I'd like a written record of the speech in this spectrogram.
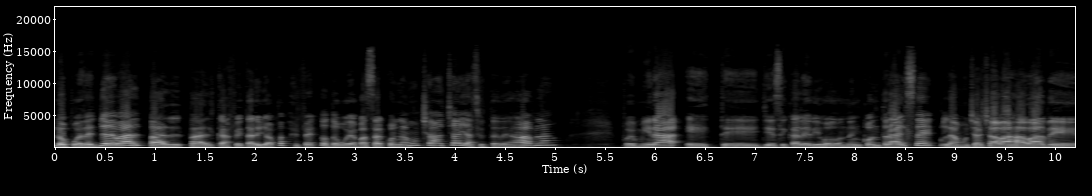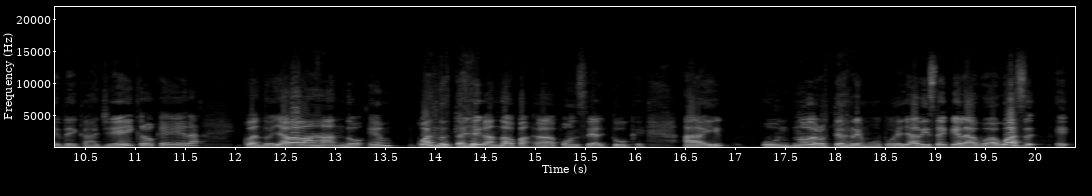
lo puedes llevar para el cafetal. Y yo, ah, pues perfecto, te voy a pasar con la muchacha y así ustedes hablan. Pues mira, este, Jessica le dijo dónde encontrarse. La muchacha bajaba de, de Calle, creo que era. Y cuando ella va bajando, en, cuando está llegando a, a Ponce, al Tuque, ahí uno de los terremotos. Ella dice que la guagua, se- eh,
